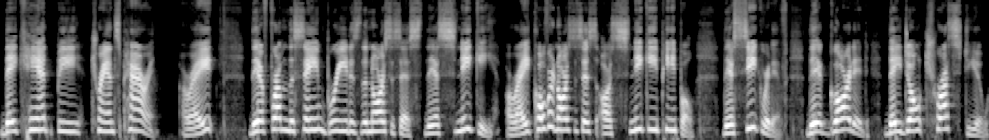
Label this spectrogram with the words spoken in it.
They can't be transparent all right they're from the same breed as the narcissists. They're sneaky, all right? Covert narcissists are sneaky people. They're secretive. They're guarded. They don't trust you.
